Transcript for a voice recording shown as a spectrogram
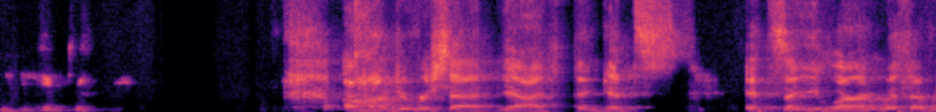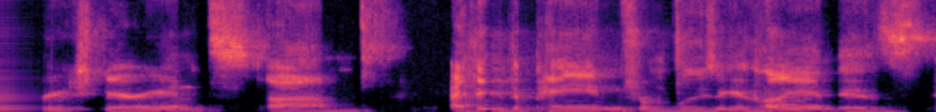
A hundred percent. Yeah, I think it's it's that you learn with every experience. Um, I think the pain from losing a client is,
